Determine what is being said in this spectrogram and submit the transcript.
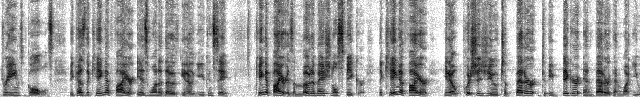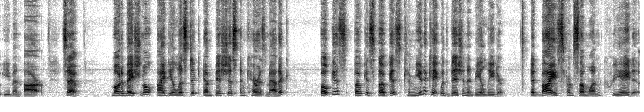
dreams goals because the king of fire is one of those you know you can see King of Fire is a motivational speaker. The King of Fire, you know, pushes you to better, to be bigger and better than what you even are. So, motivational, idealistic, ambitious, and charismatic. Focus, focus, focus. Communicate with vision and be a leader. Advice from someone creative.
